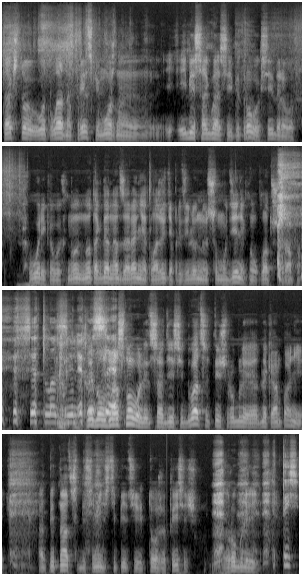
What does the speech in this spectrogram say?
Так что вот ладно, в принципе, можно и, и без согласия Петровых, Сидоровых, Хвориковых, но, но тогда надо заранее отложить определенную сумму денег на уплату штрафа. Отложили Для должностного лица 10-20 тысяч рублей, а для компании от 15 до 75 тоже тысяч рублей. Ты, щ-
